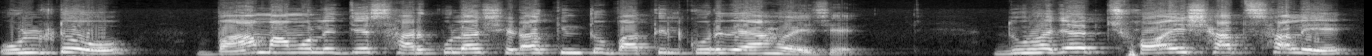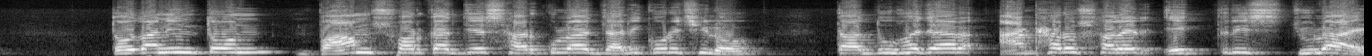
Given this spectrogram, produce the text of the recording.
উল্টো বাম আমলের যে সার্কুলার সেটাও কিন্তু বাতিল করে দেওয়া হয়েছে। দু হাজার ছয় সাত সালে তদানীন্তন বাম সরকার যে সার্কুলার জারি করেছিল, তা দু হাজার আঠারো সালের একত্রিশ জুলাই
